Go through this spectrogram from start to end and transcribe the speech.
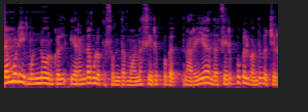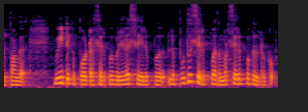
நம்முடைய முன்னோர்கள் இறந்தவங்களுக்கு சொந்தமான செருப்புகள். நிறைய அந்த செருப்புகள் வந்து வச்சுருப்பாங்க. வீட்டுக்கு போடுற செருப்பு வெளியில் செருப்பு இல்லை புது செருப்பு அது மாதிரி செருப்புகள் இருக்கும்.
